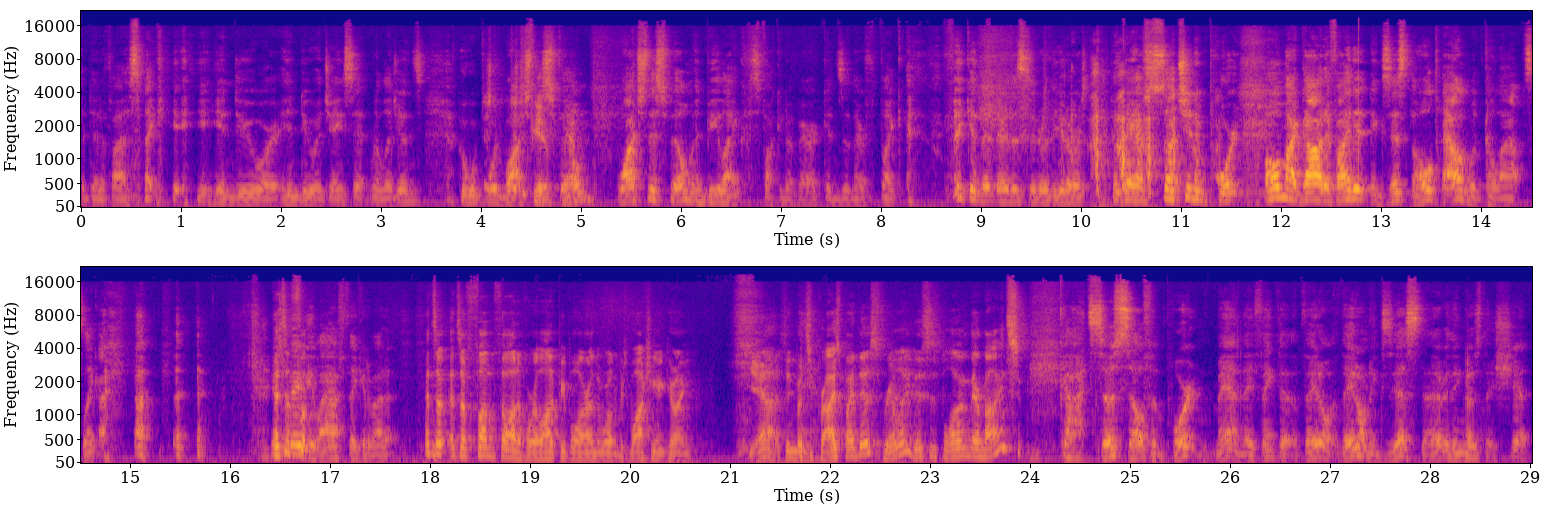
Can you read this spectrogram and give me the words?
identify as like Hindu or Hindu adjacent religions who would watch just a few, this film, watch this film, and be like, "This fucking Americans," and they're like. Thinking that they're the center of the universe, that they have such an important. Oh my God! If I didn't exist, the whole town would collapse. Like, it It's a made me laugh thinking about it. That's a that's a fun thought of where a lot of people are in the world watching it going, yeah, is anybody surprised by this? Really? This is blowing their minds? God, so self-important, man. They think that if they don't, they don't exist. That everything goes to shit.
